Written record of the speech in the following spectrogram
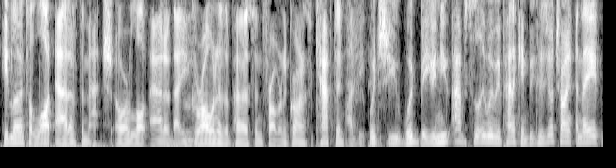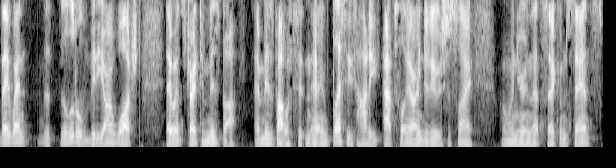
he learnt a lot out of the match, or a lot out of that. You're growing as a person from it, and growing as a captain, Mm. which you would be, and you absolutely would be panicking because you're trying. And they they went the, the little video I watched. They went straight to Misbah, and Misbah was sitting there, and bless his heart, he absolutely owned it. He was just like, when you're in that circumstance,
